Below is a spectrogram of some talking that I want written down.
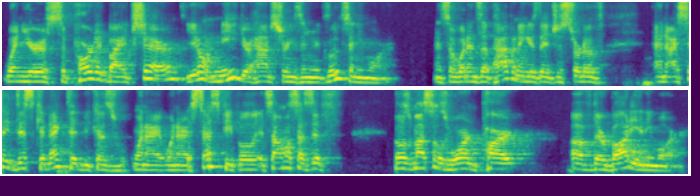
When you're supported by a chair, you don't need your hamstrings and your glutes anymore. And so what ends up happening is they just sort of and I say disconnected because when I when I assess people, it's almost as if those muscles weren't part of their body anymore.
